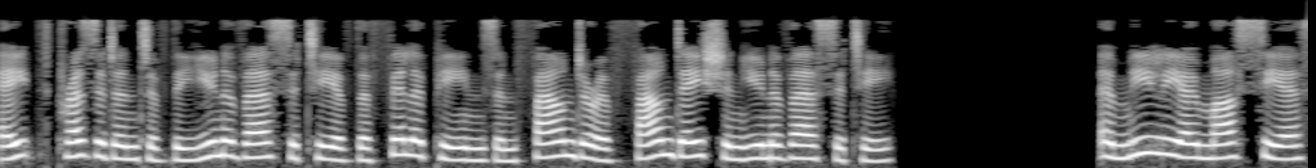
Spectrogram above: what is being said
8th President of the University of the Philippines and founder of Foundation University. Emilio Macias,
